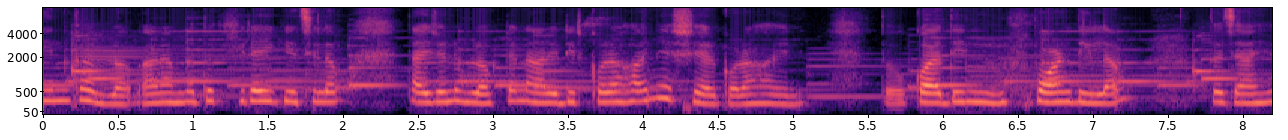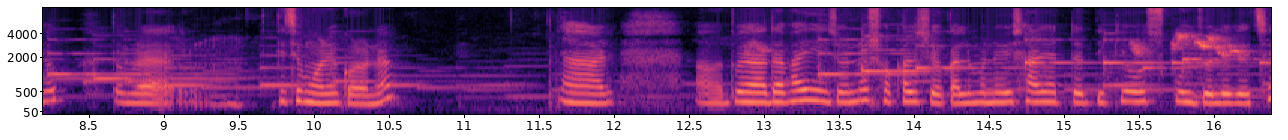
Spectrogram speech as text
দিনকার ব্লগ আর আমরা তো খিরাই গিয়েছিলাম, তাই জন্য ব্লগটা না এডিট করা হয়নি শেয়ার করা হয়নি। তো কয়েকদিন পর দিলাম, তো যাই হোক, তোমরা কিছু মনে করো না। আর তো দাদা ভাই এই জন্য সকাল সকাল মানে ওই সাড়ে আটটার দিকে ও স্কুল চলে গেছে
